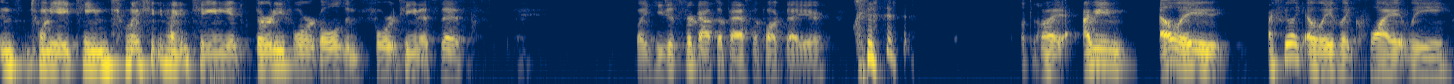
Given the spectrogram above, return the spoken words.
in 2018 2019 he had 34 goals and 14 assists it's like he just forgot to pass the puck that year but i mean la i feel like la is like quietly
